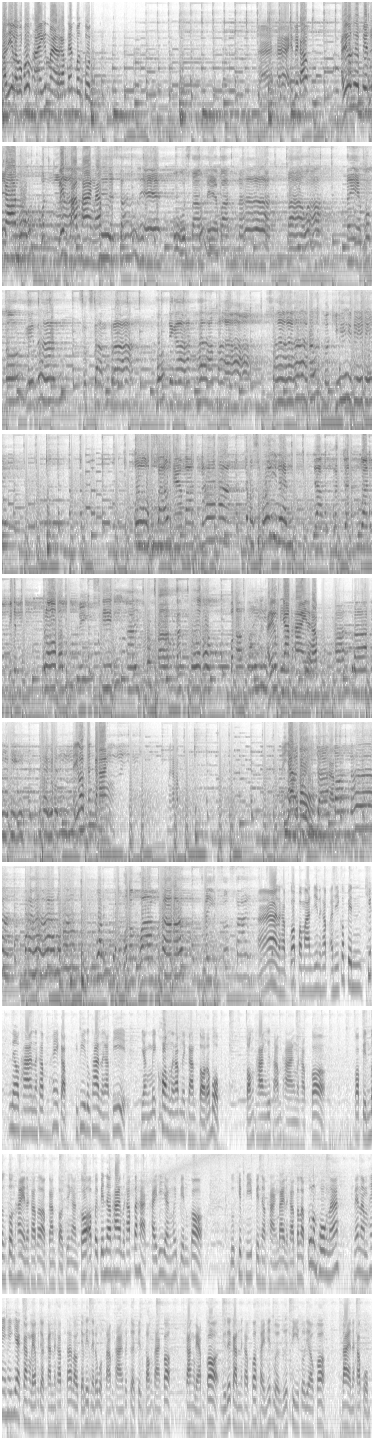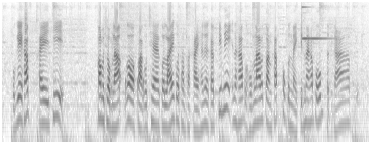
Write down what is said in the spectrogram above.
คราวนี้เราก็เพิ่มไฮขึ้นมานะครับแท่นบนสุดอ่าเห็นไหมครับ อันนี้ก็คือเป็นการ เล่นสามทางนะชื่อสาวแหล่โอ้สาวแหล่บ้านนาตาว่าให้พบน้องคืนนั้น สุขสำราญพบในงานผ้าป่าสามัคคีโอ้สาวแห่บ้านนาเจ้าสวยเด่นดังประจันทร์วันเพ็ญ พร้อมเปล่งเสียงไอ้พระปากอันโตปากไว้อันนี้ก็เป็นย่านไฮนะครับผ่านปราณีและเห็นอันนี้ก็เสียงกลางนะครับในย่านโตจากนะครับ บ้านนามาหาน้องหวังประคองความรักให้สดใส อ่า นะครับ ก็ประมาณนี้นะครับ อันนี้ก็เป็นคลิปแนวทางนะครับให้กับพี่ๆทุกท่านนะครับที่ยังไม่คล่องนะครับในการต่อระบบ 2 ทางหรือ 3 ทางนะครับ ก็ ก็เป็นเบื้องต้นให้นะครับสำหรับการต่อใช้งานก็เอาไปเป็นแนวทางนะครับ ถ้าหากใครที่ยังไม่เป็นก็ดูคลิปนี้เป็นแนวทางได้นะครับสำหรับตู้ลำโพงนะ แนะนำให้ให้แยกกลางแหลมออกจากกันนะครับ ถ้าเราจะเล่นในระบบ 3 ทาง ถ้าเกิดเป็น 2 ทางก็กลางแหลมก็อยู่ด้วยกันนะครับ ก็ใส่เน็ตเวิร์กหรือ C ตัวเดียวก็ได้นะครับผม โอเคครับ ใครที่เข้ามาชมแล้วก็ฝากกดแชร์ กดไลค์ กดซับสไครต์ให้ด้วยครับ คลิปนี้นะครับผมลาไปก่อนครับ พบกันใหม่คลิปหน้าครับผม สวัสดีครับ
